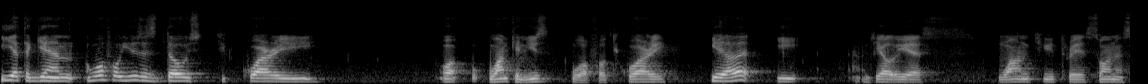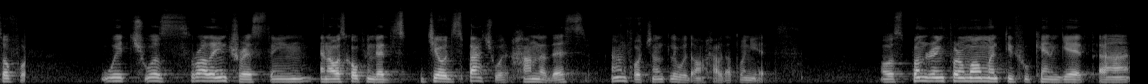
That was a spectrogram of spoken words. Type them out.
Yet again, Waffle uses those to query, well, one can use Waffle to query GLES 1, 2, 3, so on and so forth which was rather interesting, and I was hoping that GeoDispatch would handle this. Unfortunately, we don't have that one yet. I was pondering for a moment if we can get uh,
